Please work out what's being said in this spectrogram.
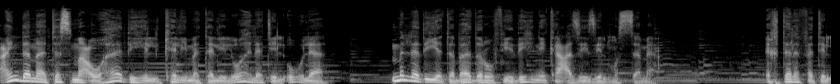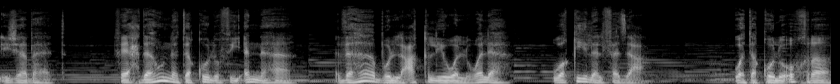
عندما تسمع هذه الكلمة للوهلة الأولى ما الذي يتبادر في ذهنك عزيزي المستمع؟ اختلفت الإجابات فإحداهن تقول في أنها ذهاب العقل والوله وقيل الفزع. وتقول أخرى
